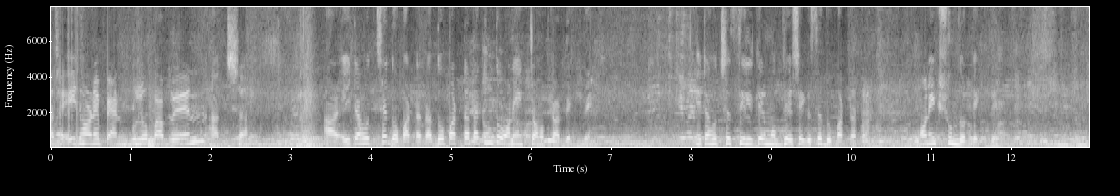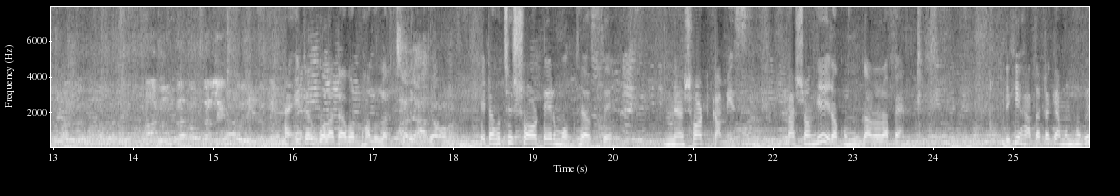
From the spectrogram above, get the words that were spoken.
আচ্ছা এই ধরনের প্যান্টগুলো পাবেন আচ্ছা। আর এইটা হচ্ছে দোপাট্টাটা। দোপাট্টাটা কিন্তু অনেক চমৎকার দেখতে। এটা হচ্ছে সিল্কের মধ্যে এসে গেছে দোপাট্টাটা। অনেক সুন্দর দেখতে। হ্যাঁ এটার গলাটা আবার ভালো লাগছে দেখতে। এটা হচ্ছে শর্টের মধ্যে আছে। শর্ট কামিজ। তার সঙ্গে এরকম গারারা প্যান্ট। দেখি হাতাটা কেমন হবে।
